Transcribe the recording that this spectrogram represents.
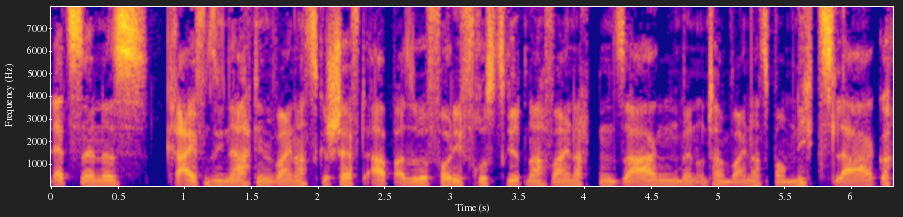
letzten Endes greifen sie nach dem Weihnachtsgeschäft ab, also bevor die frustriert nach Weihnachten sagen, wenn unterm Weihnachtsbaum nichts lag.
